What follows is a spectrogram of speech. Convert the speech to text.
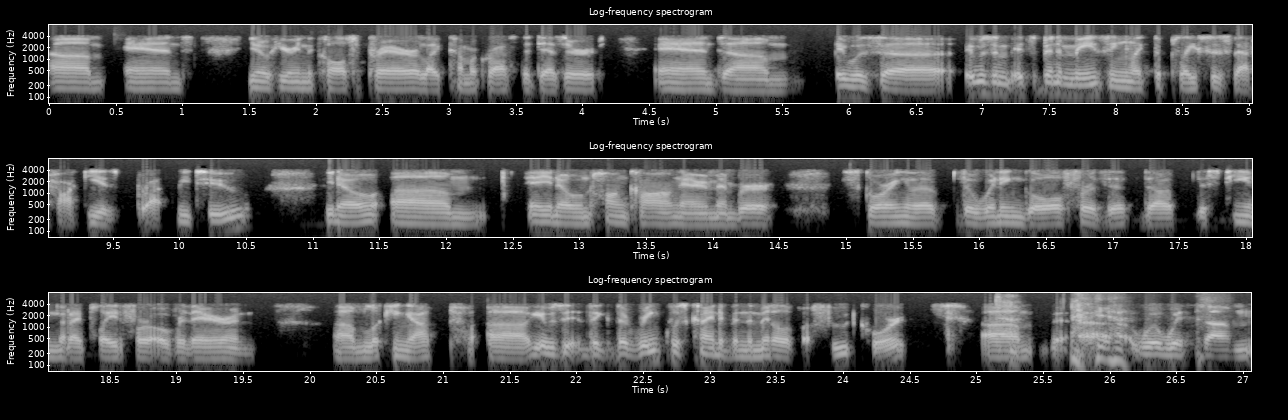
um, and you know hearing the call to prayer like come across the desert and um, it was uh it was it's been amazing like the places that hockey has brought me to you know um and, you know in hong kong i remember scoring the the winning goal for the, the this team that i played for over there and um looking up uh it was the, the rink was kind of in the middle of a food court um uh, with um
